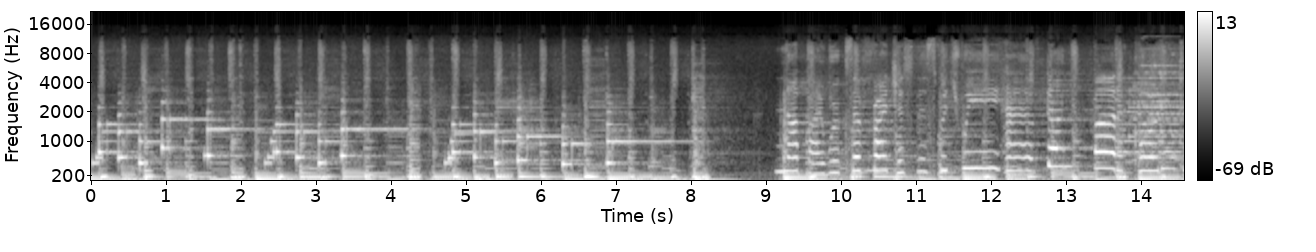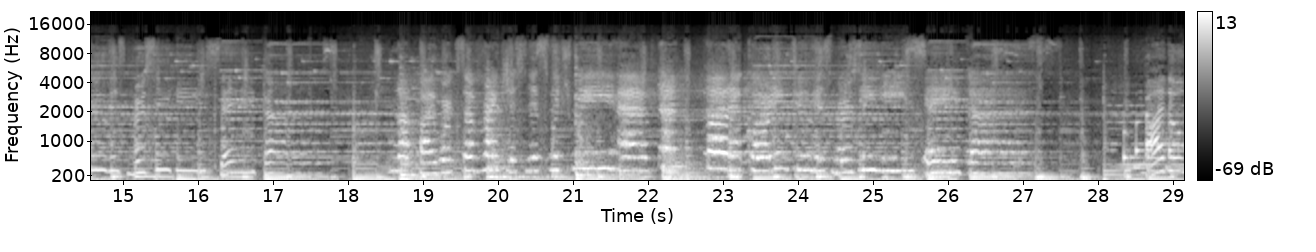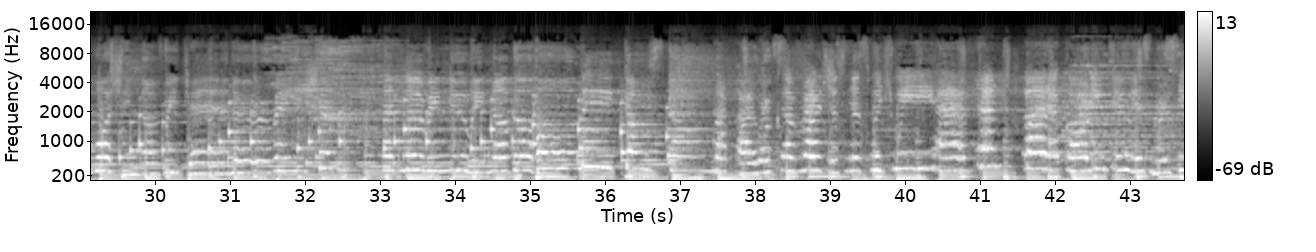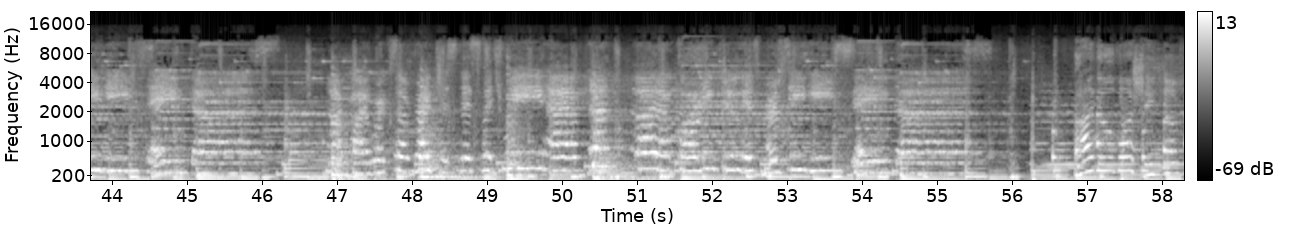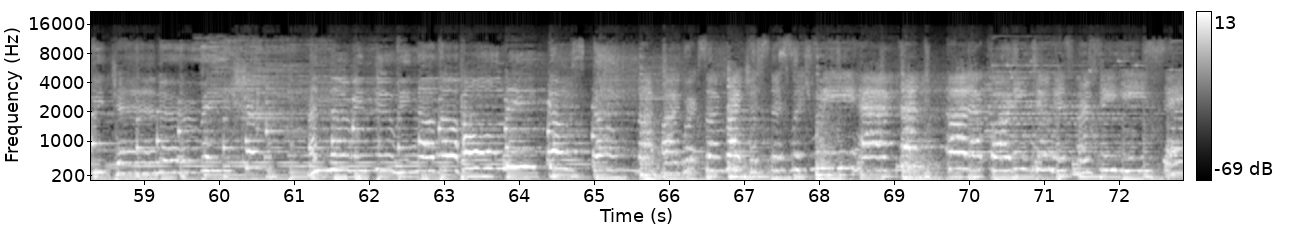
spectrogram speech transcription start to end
Not by works of righteousness which we have done, but according to his mercy he saved us. Not by works of righteousness which washing of regeneration and the renewing of the Holy Ghost. Not by works of righteousness which we have done, but according to his mercy he saved us. Not by works of righteousness which we have done, but according to his mercy he saved us. by the washing of we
